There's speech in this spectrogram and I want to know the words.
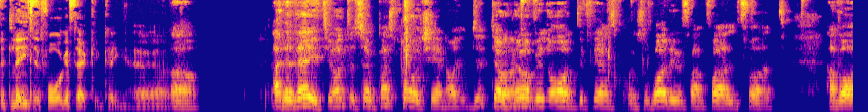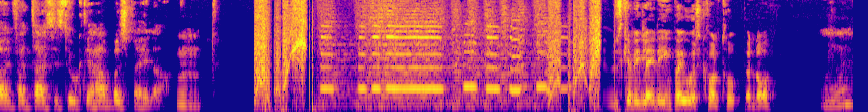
ett litet frågetecken kring. Eh. Ja. ja, det vet jag inte. Så pass bra känner Då när jag ville ha honom till Flensburg så var det ju framförallt för att han var en fantastiskt duktig handbollsspelare. Mm. Ska vi glida in på OS-kvaltruppen då. Mm.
